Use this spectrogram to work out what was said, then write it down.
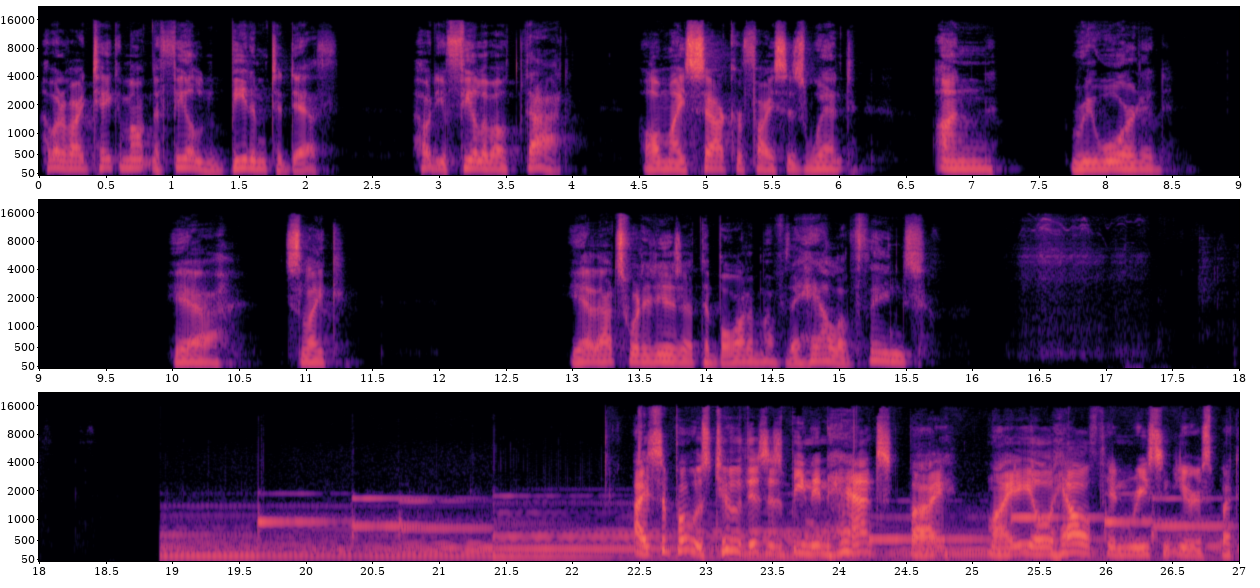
how about if I take him out in the field and beat him to death? How do you feel about that? All my sacrifices went unrewarded. Yeah, it's like yeah, that's what it is at the bottom of the hell of things. I suppose, too, this has been enhanced by my ill health in recent years, but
